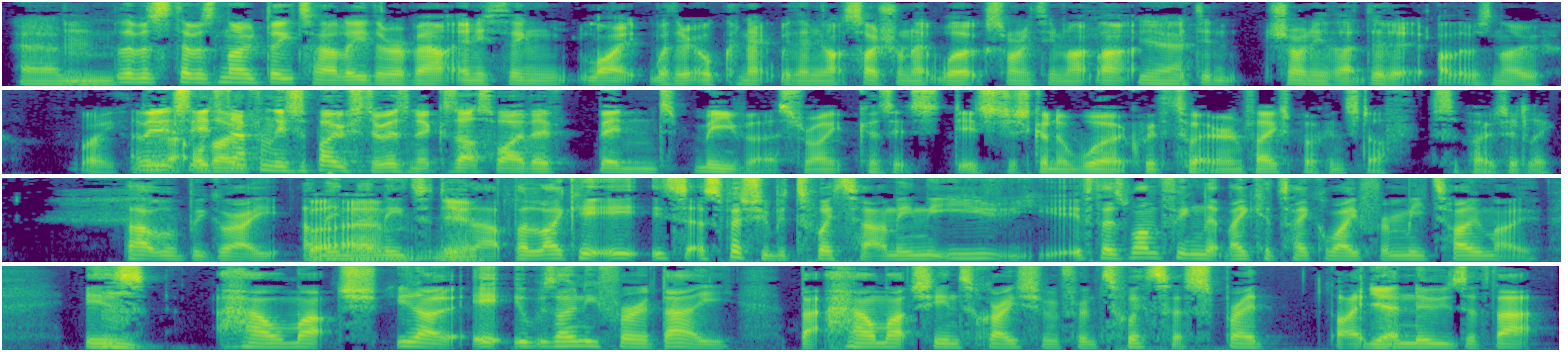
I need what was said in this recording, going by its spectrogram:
Um, there was there was no detail either about anything like whether it'll connect with any like social networks or anything like that. Yeah. it didn't show any of that, did it? Like there was no. Well, I mean, it's, that. it's definitely supposed to, isn't it? Because that's why they've binned Miiverse, right? Because it's it's just going to work with Twitter and Facebook and stuff, supposedly. That would be great. I But, mean, they um, need to do yeah. that. But like, it, it's especially with Twitter. I mean, you if there's one thing that they could take away from Miitomo is how much you know. It, it was only for a day, but how much the integration from Twitter spread like Yeah. the news of that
